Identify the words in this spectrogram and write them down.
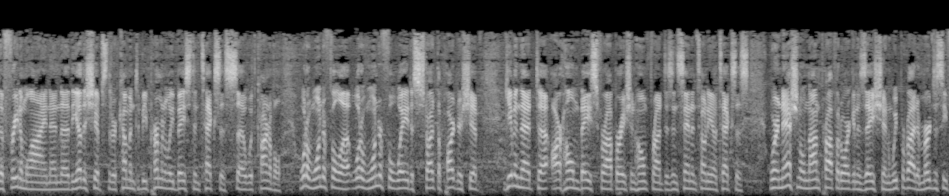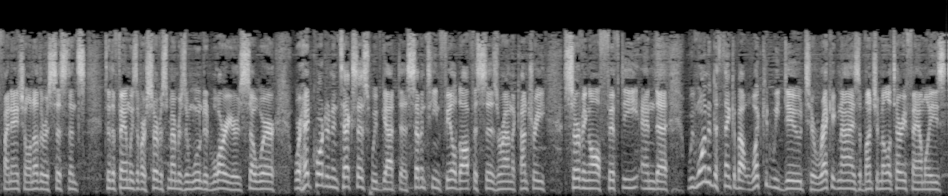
the Freedom Line and uh, the other ships that are coming to be permanently based in Texas uh, with Carnival. What a wonderful what a wonderful way to start the partnership, given that our home base for Operation Homefront is in San Antonio, Texas. We're a national nonprofit organization. We provide emergency financial and other assistance to the families of our service members and wounded warriors. So we're we're headquartered in Texas. We've got uh, 17 field offices around the country, serving all 50. And uh, we wanted to think about what could we do to recognize a bunch of military families.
